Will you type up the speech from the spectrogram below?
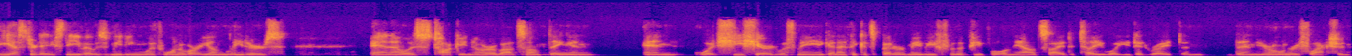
yesterday, Steve, I was meeting with one of our young leaders and I was talking to her about something and and what she shared with me again i think it's better maybe for the people on the outside to tell you what you did right than than your own reflection.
